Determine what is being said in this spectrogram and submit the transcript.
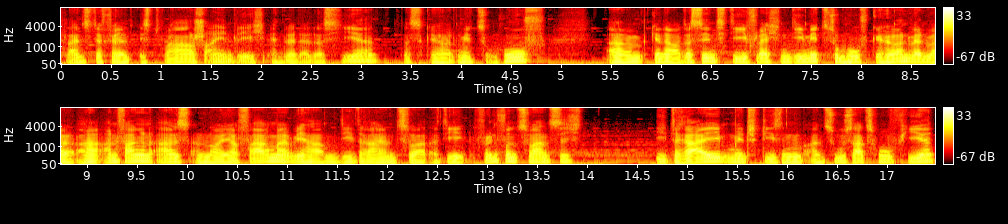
kleinste Feld, ist wahrscheinlich entweder das hier, das gehört mit zum Hof. Ähm, genau, das sind die Flächen, die mit zum Hof gehören, wenn wir äh, anfangen als neuer Farmer. Wir haben die, 23, die 25, die 3 mit diesem äh, Zusatzhof hier.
